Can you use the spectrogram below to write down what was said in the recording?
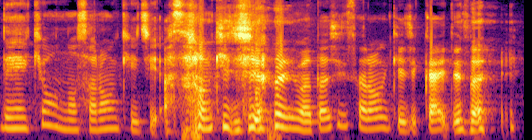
で今日のサロン記事あサロン記事じゃない。私サロン記事書いてない。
